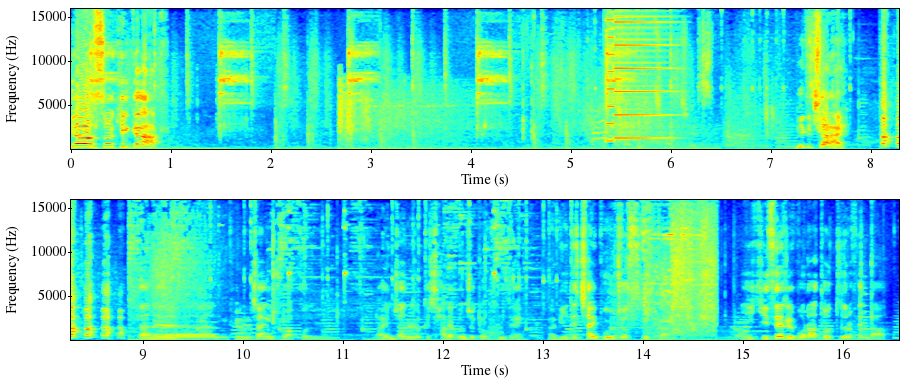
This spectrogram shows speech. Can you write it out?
야 솔킬각 미드 차이 일단은 굉장히 좋았거든요. 라인전을 이렇게 잘해본 적이 없는데 아, 미드 차이 보여줬으니까 이 기세를 몰아 더 두드려 팬다.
